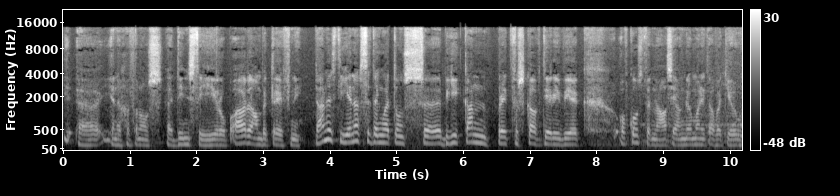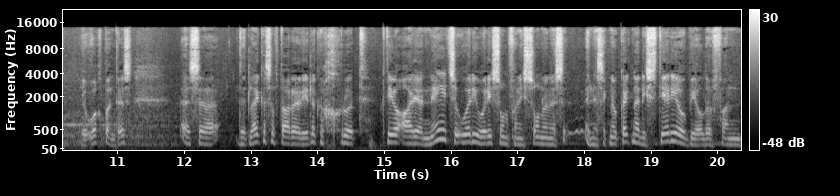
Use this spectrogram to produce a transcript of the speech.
uh, enige van ons uh, dienste hier op aarde aanbetref nie. Dan is die enigste ding wat ons 'n uh, bietjie kan pret verskaf deur die week of konsternasie hang nou maar net af wat jou jou oogpunt is is 'n uh, Dit lyk asof daar 'n redelike groot aktiewe area net so oor die horison van die son en is en as ek nou kyk na die stereo beelde van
